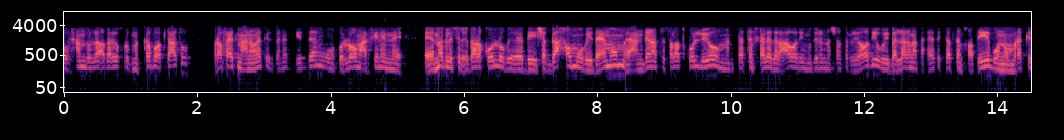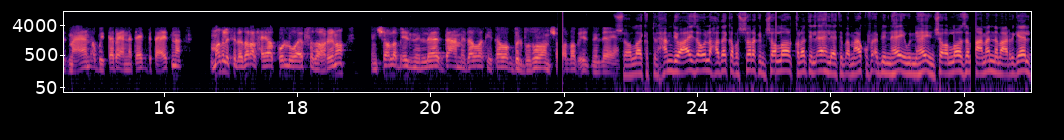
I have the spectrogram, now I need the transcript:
والحمد لله قدر يخرج من الكبوة بتاعته. رفعت معنويات البنات جدا وكلهم عارفين إن مجلس الإدارة كله بي- بيشجعهم وبيدعمهم. عندنا اتصالات كل يوم من كابتن خالد العوضي مدير النشاط الرياضي وبيبلغنا تحيات الكابتن خطيب وإنه مركز معانا وبيتابع النتائج بتاعتنا. مجلس الإدارة الحقيقة كله واقف في ظهرنا. إن شاء الله بإذن الله الدعم دوت يتوج بالبطوله إن شاء الله بإذن الله إن يعني شاء الله يا كابتن حمدي. وعايز أقول لحضرتك أبشرك إن شاء الله قناة الأهلي هتبقى معاكم في قبل النهائي والنهائي إن شاء الله زي ما عملنا مع الرجال.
